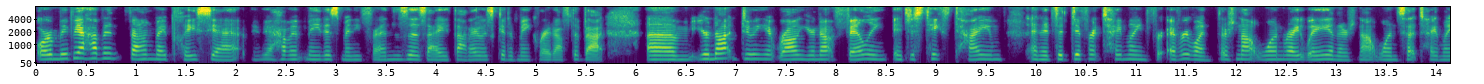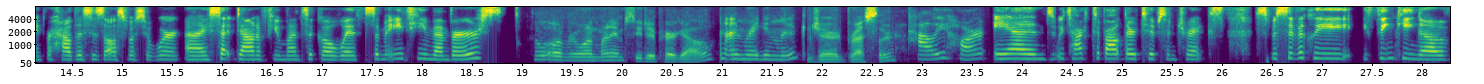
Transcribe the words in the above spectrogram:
or maybe I haven't found my place yet. Maybe I haven't made as many friends as I thought I was going to make right off the bat. Um, you're not doing it wrong. You're not failing. It just takes time, and it's a different timeline for everyone. There's not one right way, and there's not one set timeline for how this is all supposed to work. I sat down a few months ago with some AT members Hello, everyone. My name is CJ Pergal. And I'm Reagan Luke. Jared Bressler. Hallie Hart. And we talked about their tips and tricks, specifically thinking of,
